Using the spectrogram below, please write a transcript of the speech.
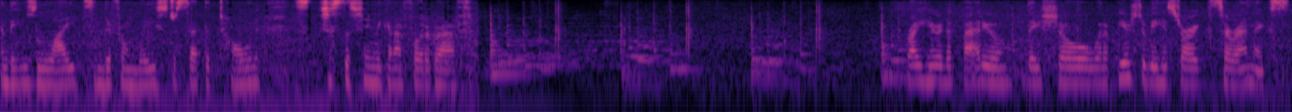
and they use lights in different ways to set the tone. It's just a shame you cannot photograph. Right here in the patio, they show what appears to be historic ceramics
